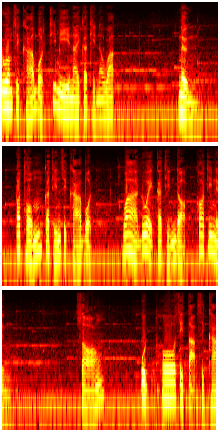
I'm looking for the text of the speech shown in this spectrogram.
รวมสิกขาบทที่มีในกถินวัคหนึ่งปฐมกถินสิกขาบทว่าด้วยกถินดอกข้อที่หนึ่งสองอุดโทสิตะสิกขา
